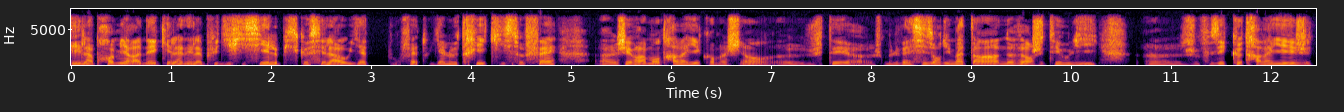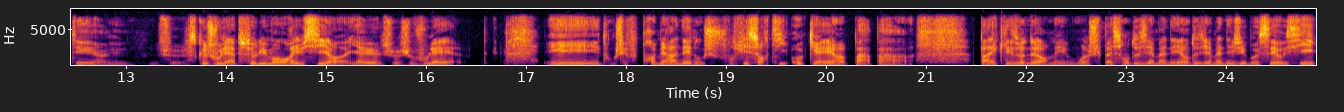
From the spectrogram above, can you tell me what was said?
Et la première année, qui est l'année la plus difficile, puisque c'est là où il y a en fait il y a le tri qui se fait. Euh, j'ai vraiment travaillé comme un chien. Euh, j'étais, euh, je me levais à 6 heures du matin, à 9 heures j'étais au lit. je faisais que travailler. J'étais, ce que je voulais absolument réussir. Je, voulais. Et donc j'ai fait première année, donc j'en suis sorti ok, hein, pas pas pas avec les honneurs, mais au moins je suis passé en deuxième année. En deuxième année j'ai bossé aussi.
